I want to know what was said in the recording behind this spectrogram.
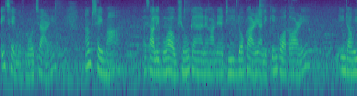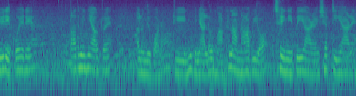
အဲ့ချိန်ကိုသဘောကျတယ်နောက်တစ်ချိန်မှာမဆာလေးဘဝကိုရုန်းကန်ရတဲ့ဟာနဲ့ဒီလောကတွေကနေကင်းကွာသွားတယ်အိမ်တောင်ကြီးတွေကွဲတယ်သားသမီးနှစ်ယောက်အတွက်အဲ့လိုမျိုးပေါ့နော်ဒီနုပညာလုံးမှာခဏနားပြီးတော့အချိန်နေပေးရတယ်ရက်တီရတယ်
